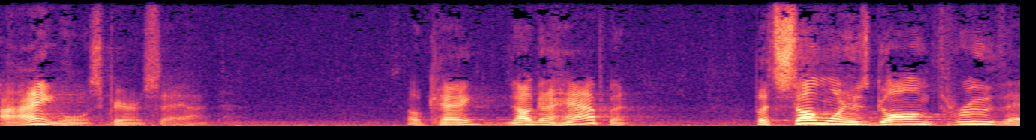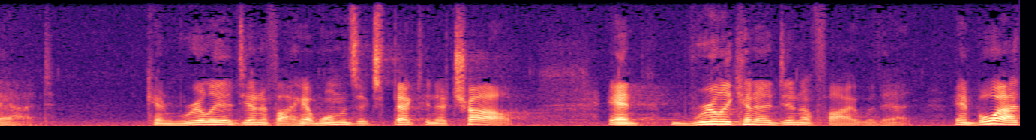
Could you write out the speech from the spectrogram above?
I ain't going to experience that. Okay? It's not going to happen. But someone who's gone through that can really identify. A woman's expecting a child and really can identify with that. And boy, I,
